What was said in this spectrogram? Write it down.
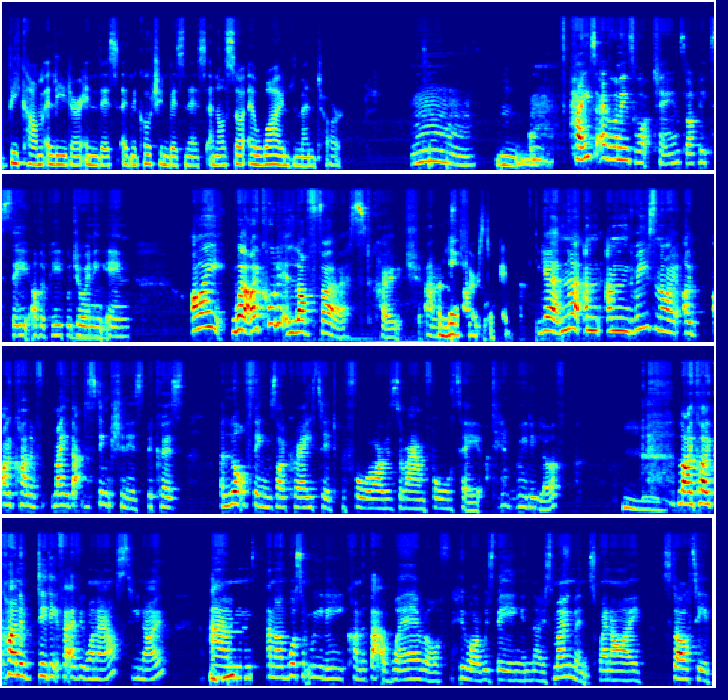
become a leader in this in the coaching business and also a wild mentor mm. Mm. Hey to everyone who's watching. It's lovely to see other people joining in. I well, I call it a love first coach. Um, a love first, okay. Yeah, no, and and the reason I, I I kind of made that distinction is because a lot of things I created before I was around 40, I didn't really love. Mm. Like I kind of did it for everyone else, you know. Mm-hmm. And and I wasn't really kind of that aware of who I was being in those moments when I started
